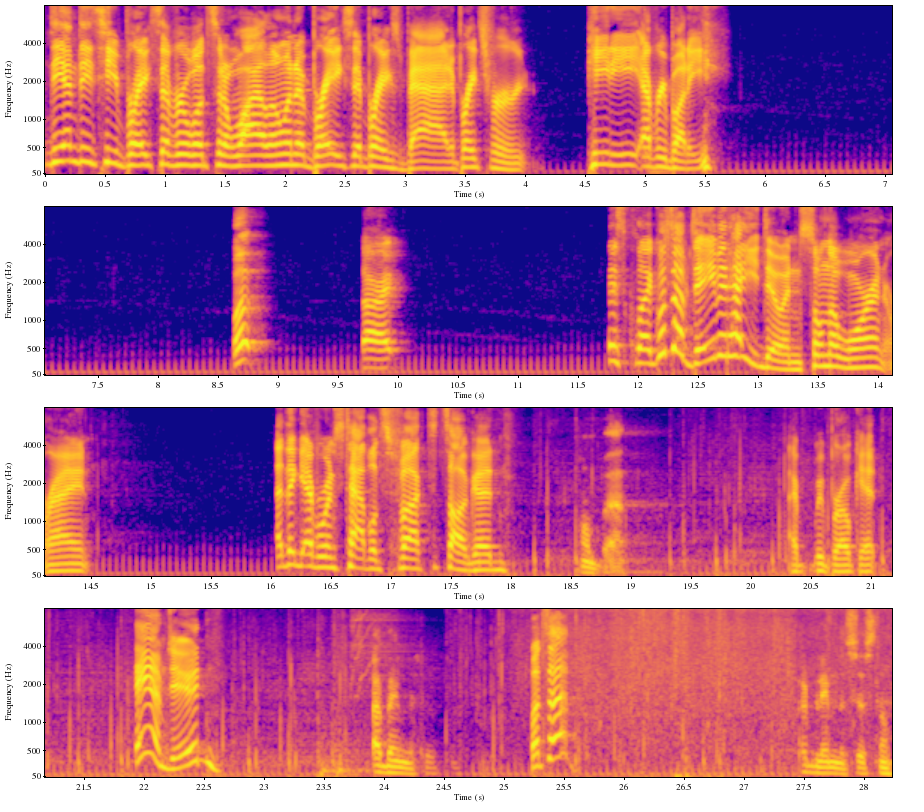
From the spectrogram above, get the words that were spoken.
the MDT breaks every once in a while, and when it breaks, it breaks bad. It breaks for PD, everybody. Whoop. All right. It's Clegg. What's up, David? How you doing? Still no warrant, right? I think everyone's tablet's fucked. It's all good. I'll bet. I, we broke it. Damn, dude. I blame the system. What's up? I blame the system.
